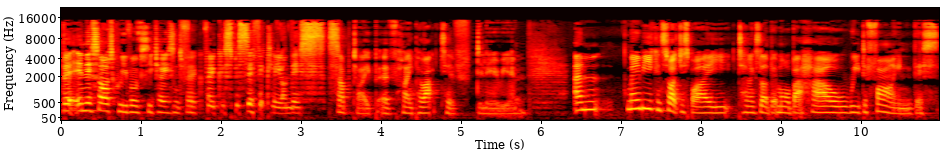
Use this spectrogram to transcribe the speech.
But in this article, you've obviously chosen to fo- focus specifically on this subtype of hypoactive delirium. Um, maybe you can start just by telling us a little bit more about how we define this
